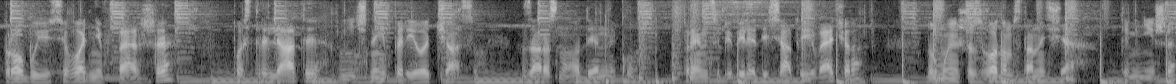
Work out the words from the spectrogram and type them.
Спробую сьогодні вперше постріляти в нічний період часу. Зараз на годиннику, в принципі, біля 10 вечора. Думаю, що згодом стане ще темніше.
